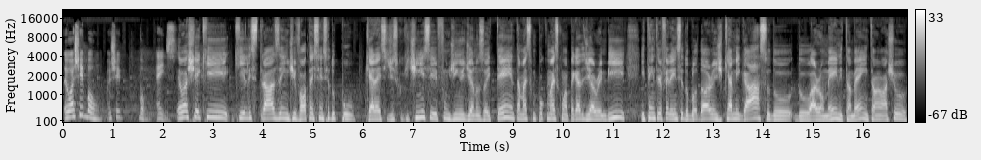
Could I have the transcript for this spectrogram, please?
Eu achei bom. Achei bom. É isso. Eu achei que, que eles trazem de volta a essência do Pool, que era esse disco que tinha esse fundinho de anos 80, mas um pouco mais com uma pegada de R&B, e tem interferência do Blood Orange, que é amigaço do, do Iron Maiden também, então eu acho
